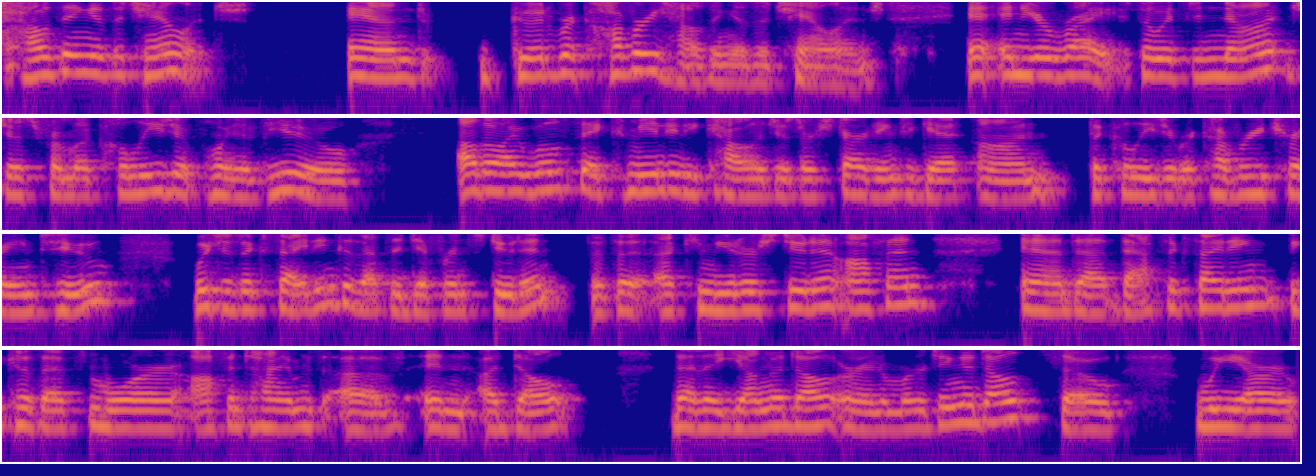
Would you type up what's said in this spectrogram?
housing is a challenge and good recovery housing is a challenge. And, and, you're right. So it's not just from a collegiate point of view, although I will say community colleges are starting to get on the collegiate recovery train too, which is exciting because that's a different student. That's a, a commuter student often. And uh, that's exciting because that's more oftentimes of an adult than a young adult or an emerging adult. So we are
